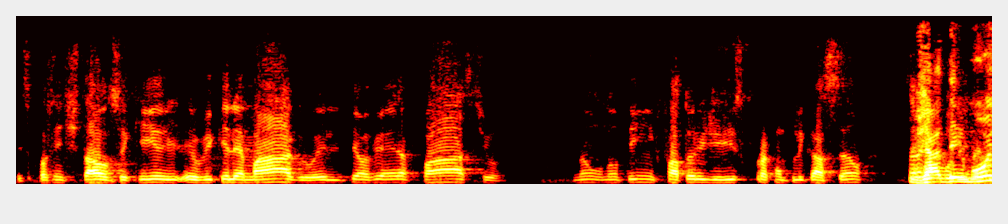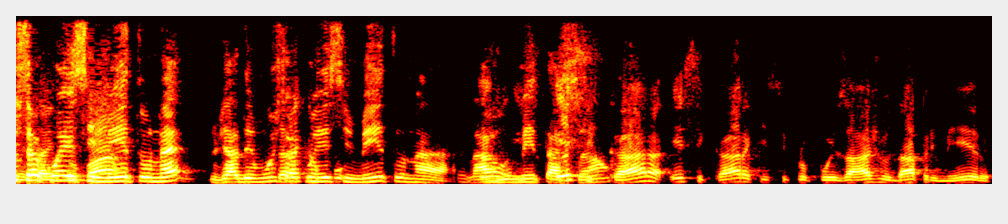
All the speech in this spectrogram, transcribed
Esse paciente tal, não sei o que, eu vi que ele é magro, ele tem uma via aérea fácil, não, não tem fatores de risco para complicação. Será já demonstra conhecimento, né? Já demonstra conhecimento na, na então, argumentação. Esse cara, esse cara que se propôs a ajudar primeiro,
